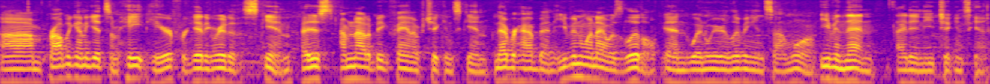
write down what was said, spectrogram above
I'm probably gonna get some hate here for getting rid of the skin. I just, I'm not a big fan of chicken skin. Never have been, even when I was little and when we were living in Samoa. Even then, I didn't eat chicken skin.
